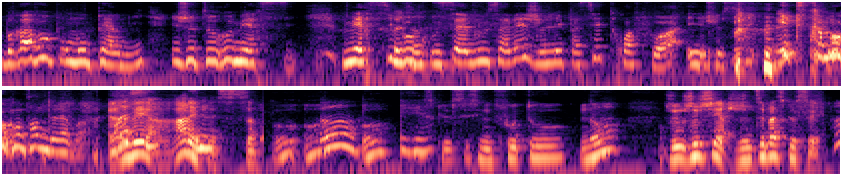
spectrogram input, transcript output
bravo pour mon permis, je te remercie. Merci beaucoup. Ça, vous savez, je l'ai passé trois fois et je suis extrêmement contente de l'avoir. Elle avait les fesses. Oh, oh, Oh. oh. Est-ce que c'est une photo? Non? Je, je cherche, je ne sais pas ce que c'est. Oh,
